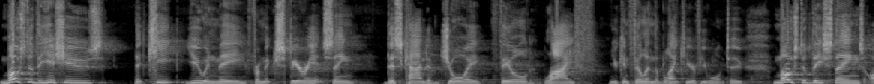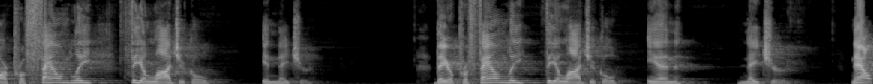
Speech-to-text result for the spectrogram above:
Most of the issues that keep you and me from experiencing this kind of joy filled life, you can fill in the blank here if you want to. Most of these things are profoundly theological in nature. They are profoundly theological in nature. Now,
